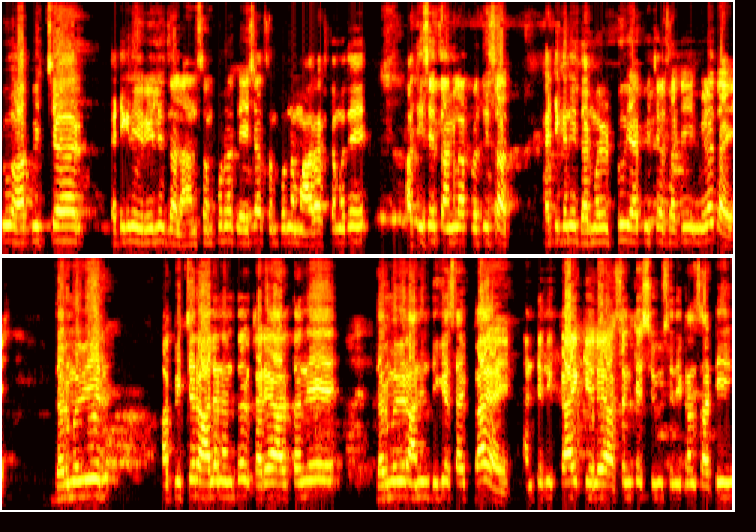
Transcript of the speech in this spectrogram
टू हा पिक्चर त्या ठिकाणी रिलीज झाला. आणि संपूर्ण देशात संपूर्ण महाराष्ट्रामध्ये अतिशय चांगला प्रतिसाद या ठिकाणी धर्मवीर टू या पिक्चरसाठी मिळत आहे. धर्मवीर हा पिक्चर आल्यानंतर खऱ्या अर्थाने धर्मवीर आनंद दिघे साहेब काय आहे? आणि त्यांनी काय केलंय? असंख्य शिवसैनिकांसाठी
